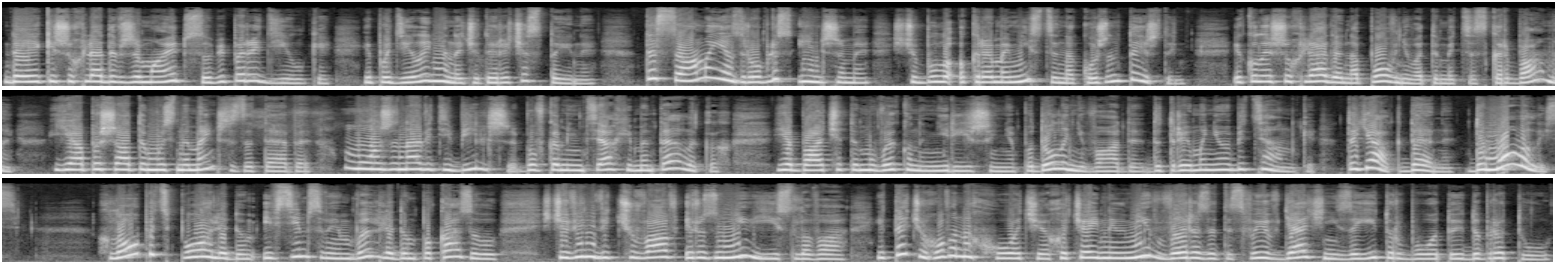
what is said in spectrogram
Деякі шухляди вже мають в собі переділки і поділені на чотири частини. Те саме я зроблю з іншими, щоб було окреме місце на кожен тиждень. І коли шухляда наповнюватиметься скарбами, я пишатимусь не менше за тебе, може, навіть і більше, бо в камінцях і метеликах я бачитиму виконані рішення, подолані вади, дотримані обіцянки. То як, Дене, домовились? Хлопець поглядом і всім своїм виглядом показував, що він відчував і розумів її слова, і те, чого вона хоче, хоча й не вмів виразити свою вдячність за її турботу і доброту.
